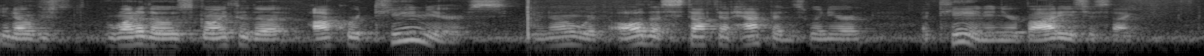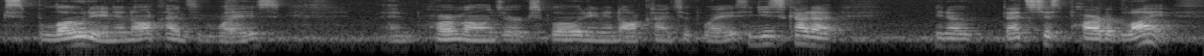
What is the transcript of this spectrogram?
you know, who's one of those going through the awkward teen years, you know, with all the stuff that happens when you're a teen and your body is just like exploding in all kinds of ways and hormones are exploding in all kinds of ways and you just gotta you know that's just part of life.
